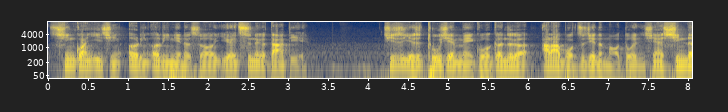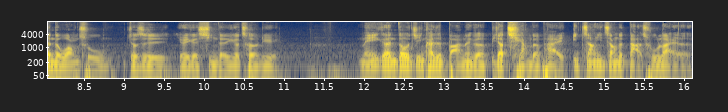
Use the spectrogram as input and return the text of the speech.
新冠疫情二零二零年的时候有一次那个大跌，其实也是凸显美国跟这个阿拉伯之间的矛盾。现在新任的王储就是有一个新的一个策略，每一个人都已经开始把那个比较强的牌一张一张的打出来了，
